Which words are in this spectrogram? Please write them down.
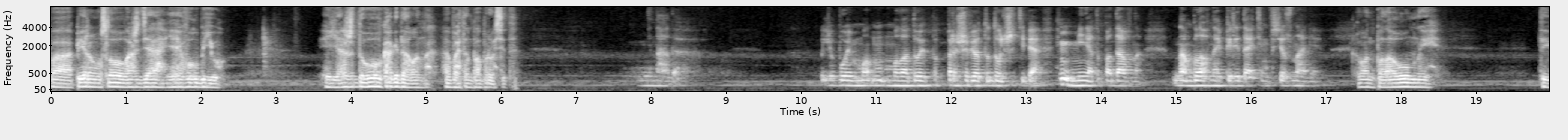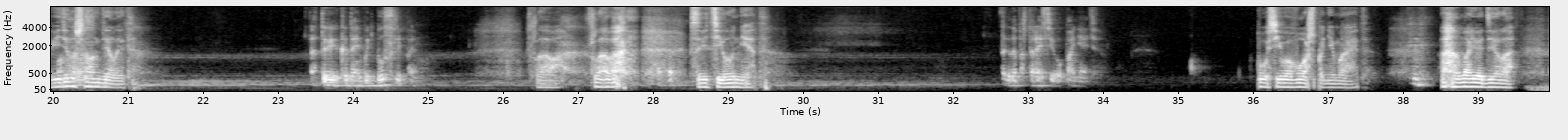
По первому слову вождя я его убью. И я жду, когда он об этом попросит. Не надо. Любой молодой проживет дольше тебя. Меня-то подавно. Нам главное передать им все знания. Он полоумный. Ты видел, что он делает? А ты когда-нибудь был слепым? Слава, слава, светилу нет. Тогда постарайся его понять. Пусть его вождь понимает. А мое дело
